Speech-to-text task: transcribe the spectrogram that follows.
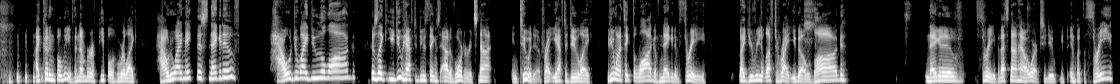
I couldn't believe the number of people who were like, How do I make this negative? How do I do the log? Because, like, you do have to do things out of order. It's not intuitive, right? You have to do, like, if you want to take the log of negative three, like, you read it left to right, you go log negative three, but that's not how it works. You do, you input the three,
